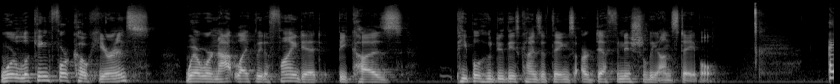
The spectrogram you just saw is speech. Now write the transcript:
we're looking for coherence where we're not likely to find it because people who do these kinds of things are definitionally unstable. I,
